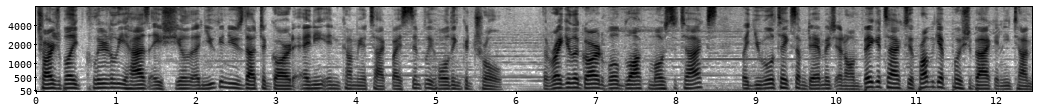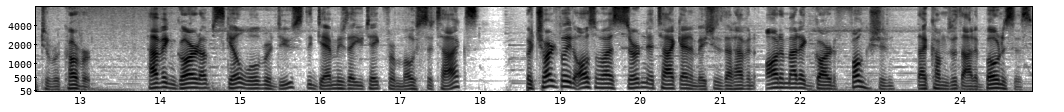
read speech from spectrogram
Charge Blade clearly has a shield and you can use that to guard any incoming attack by simply holding control. The regular guard will block most attacks, but you will take some damage and on big attacks you'll probably get pushed back and need time to recover. Having guard up skill will reduce the damage that you take for most attacks, but Charge Blade also has certain attack animations that have an automatic guard function that comes with added bonuses.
